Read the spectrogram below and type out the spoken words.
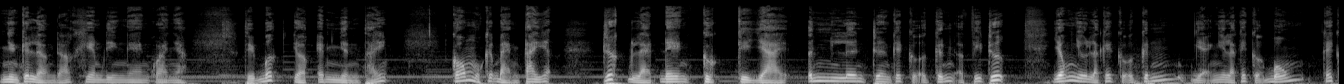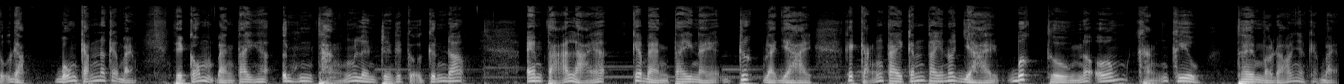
Nhưng cái lần đó khi em đi ngang qua nha, Thì bất chợt em nhìn thấy Có một cái bàn tay á rất là đen cực kỳ dài In lên trên cái cửa kính ở phía trước. Giống như là cái cửa kính Dạng như là cái cửa bốn Cái cửa gập bốn cánh đó các bạn. Thì có một bàn tay ha, in thẳng lên trên cái cửa kính đó. Em tả lại á cái bàn tay này rất là dài. Cái cẳng tay cánh tay nó dài Bất thường nó ốm khẳng khiu. Thêm vào đó nha các bạn.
